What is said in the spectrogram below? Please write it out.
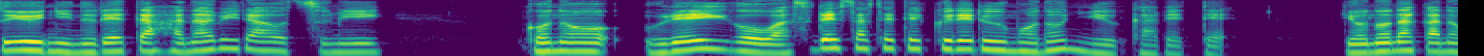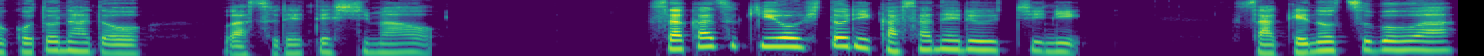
梅雨に濡れた花びらを摘みこの憂いを忘れさせてくれるものに浮かべて世の中のことなど忘れてしまおう。杯を一人重ねるうちに酒の壺は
